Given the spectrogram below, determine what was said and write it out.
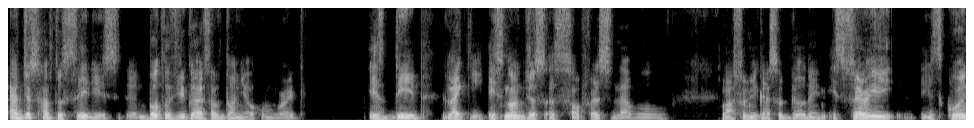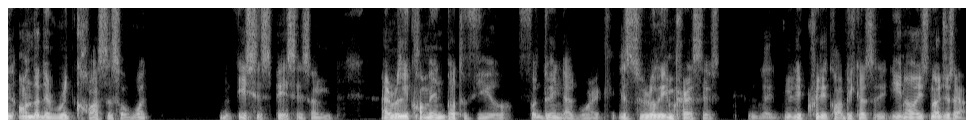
I just have to say this: both of you guys have done your homework it's deep. Like it's not just a surface level platform you guys are building. It's very it's going under the root causes of what the VC space is. And I really commend both of you for doing that work. It's really impressive, like really critical because you know it's not just a,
